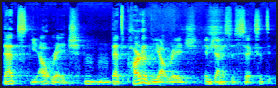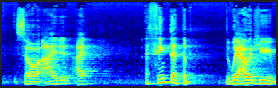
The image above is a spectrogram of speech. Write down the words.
that's the outrage. Mhm. That's part of the outrage in Genesis 6. It's, so I, I, I think that the, the way I would hear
